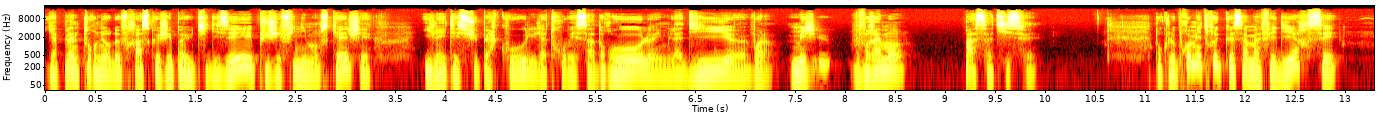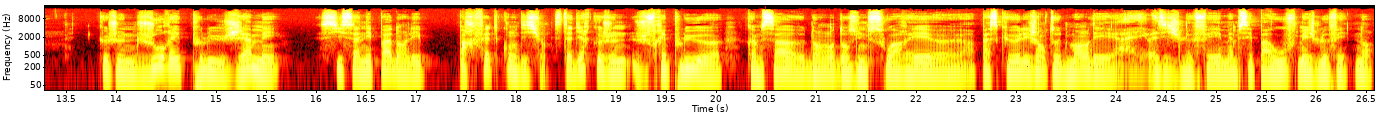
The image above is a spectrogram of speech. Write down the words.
Il y a plein de tournures de phrases que j'ai pas utilisées. Et puis j'ai fini mon sketch et il a été super cool. Il a trouvé ça drôle. Il me l'a dit. Euh, voilà. Mais vraiment, pas satisfait. Donc le premier truc que ça m'a fait dire, c'est que je ne jouerai plus jamais si ça n'est pas dans les parfaites conditions. C'est-à-dire que je ne ferai plus euh, comme ça euh, dans, dans, une soirée euh, parce que les gens te demandent et allez vas-y je le fais, même c'est pas ouf mais je le fais. Non,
